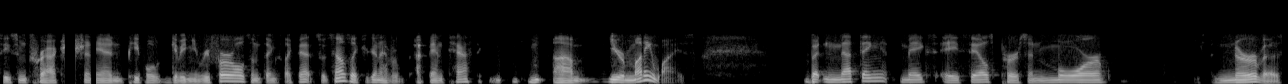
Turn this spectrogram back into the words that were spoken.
see some traction and people giving you referrals and things like that. So it sounds like you're going to have a, a fantastic um, year money wise. But nothing makes a salesperson more nervous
